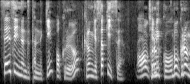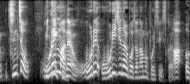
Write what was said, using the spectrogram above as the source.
센스 있는 듯한 느낌? 어 그래요? 그런 게 섞여 있어요. 어, 재밌고. 그럼, 뭐 그럼 진짜 오랜만에 오래 오리지널 버전 한번 볼 수 있을까요? 아, 어,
